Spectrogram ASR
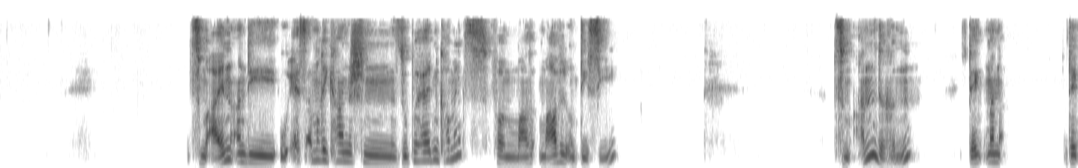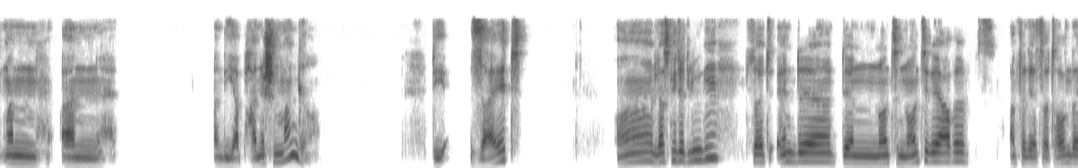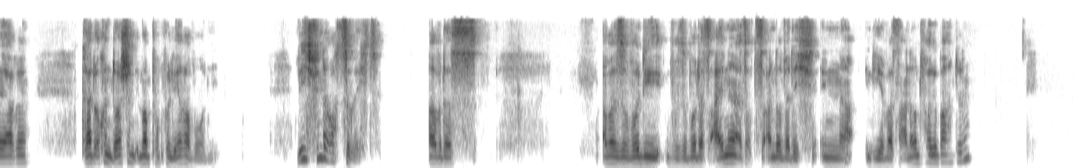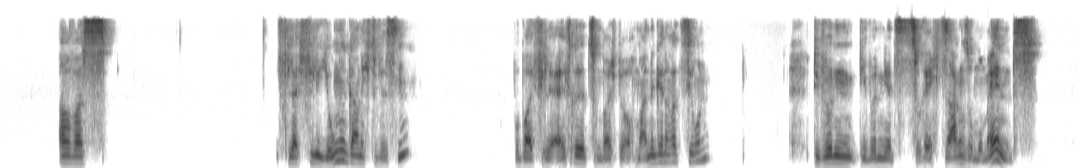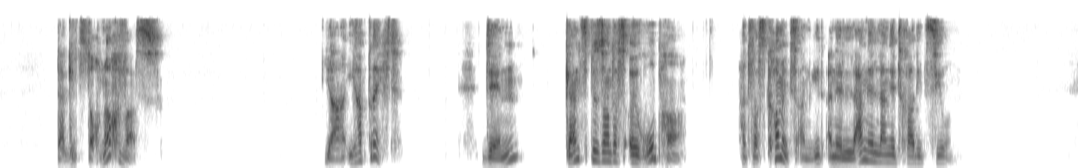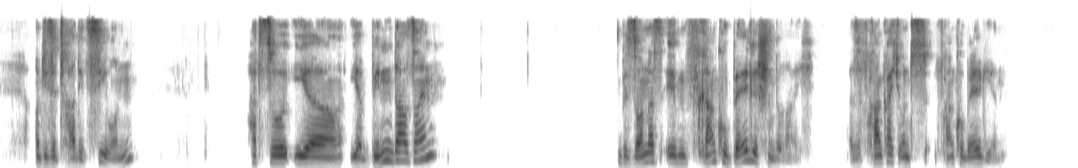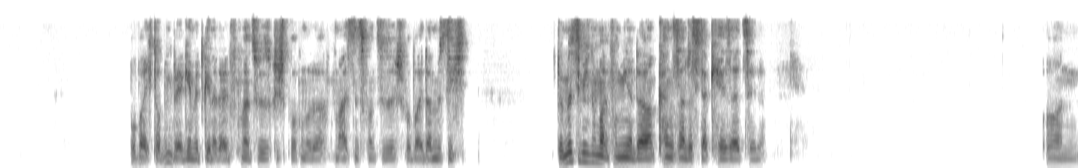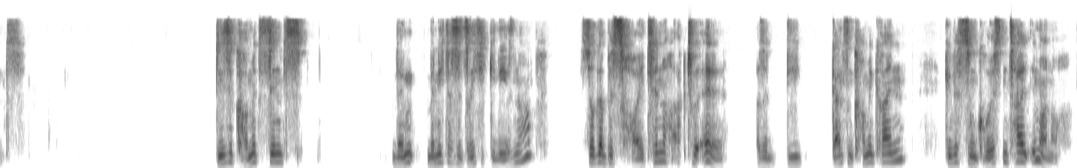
Zum einen an die US-amerikanischen Superhelden-Comics von Marvel und DC. Zum anderen denkt man, denkt man an, an die japanischen Manga, die seit äh, lass mich nicht lügen. Seit Ende der 1990er Jahre, Anfang der 2000er Jahre, gerade auch in Deutschland immer populärer wurden. Wie ich finde, auch zu Recht. Aber das, aber sowohl die, sowohl das eine als auch das andere werde ich in, in jeweils einer anderen Folge behandeln. Aber was vielleicht viele Junge gar nicht wissen, Wobei viele Ältere, zum Beispiel auch meine Generation, die würden, die würden jetzt zu Recht sagen, so Moment, da gibt's doch noch was. Ja, ihr habt recht. Denn ganz besonders Europa hat, was Comics angeht, eine lange, lange Tradition. Und diese Tradition hat so ihr, ihr Binnendasein besonders im franco-belgischen Bereich, also Frankreich und Franco-Belgien. Wobei ich glaube, in Belgien wird generell Französisch gesprochen oder meistens Französisch, wobei da müsste ich, da müsste ich mich nochmal informieren, da kann es sein, dass ich da Käse erzähle. Und diese Comics sind, wenn, wenn ich das jetzt richtig gelesen habe, sogar bis heute noch aktuell. Also die ganzen Comicreihen gibt es zum größten Teil immer noch.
